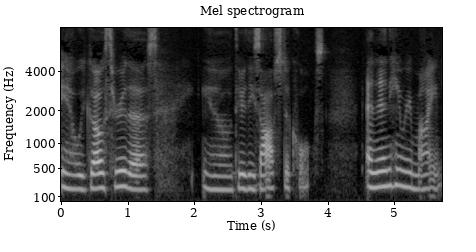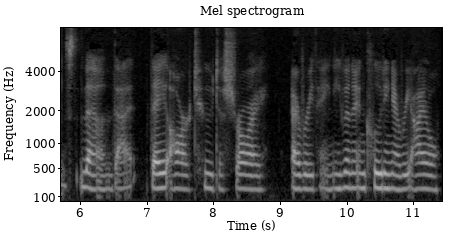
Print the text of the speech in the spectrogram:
you know, we go through this, you know, through these obstacles. And then he reminds them that they are to destroy everything, even including every idol.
